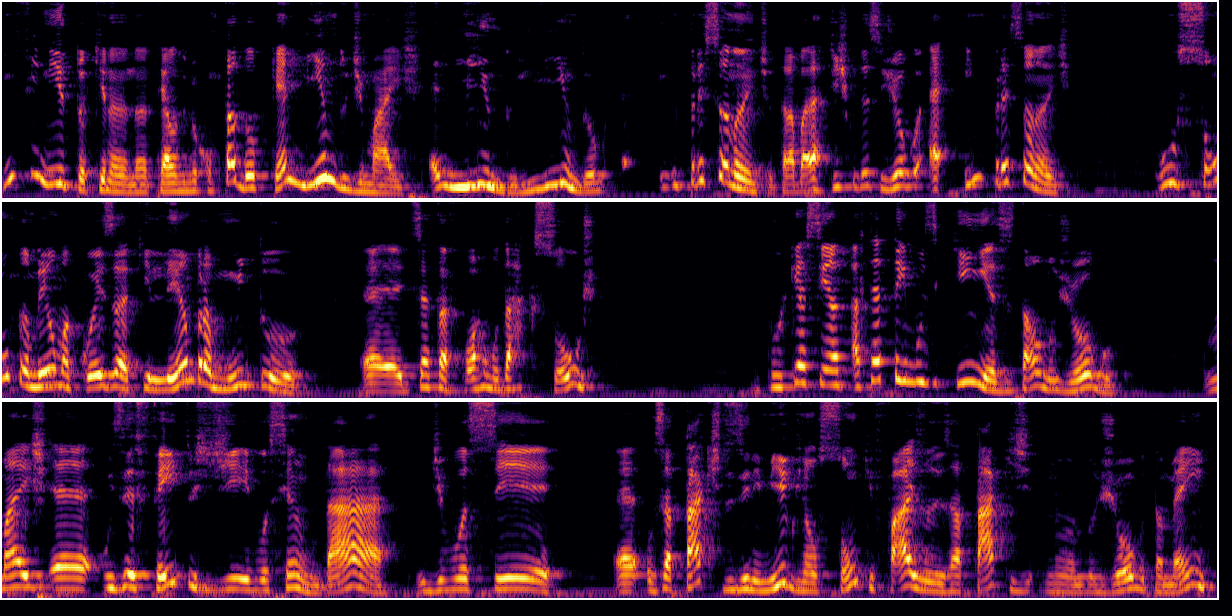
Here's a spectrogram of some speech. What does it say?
Infinito aqui na, na tela do meu computador, porque é lindo demais. É lindo, lindo. É impressionante. O trabalho artístico desse jogo é impressionante. O som também é uma coisa que lembra muito é, de certa forma, o Dark Souls. Porque assim, até tem musiquinhas e tal no jogo, mas é, os efeitos de você andar e de você. É, os ataques dos inimigos, né, o som que faz os ataques no, no jogo também.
